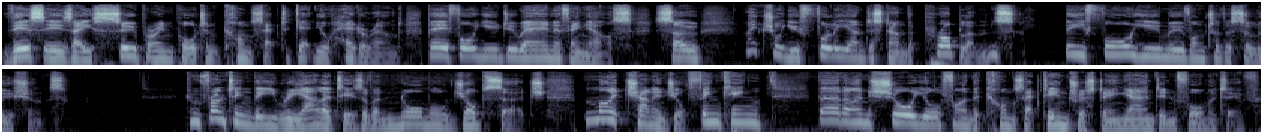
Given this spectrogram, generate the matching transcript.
This is a super important concept to get your head around before you do anything else, so make sure you fully understand the problems before you move on to the solutions. Confronting the realities of a normal job search might challenge your thinking, but I'm sure you'll find the concept interesting and informative.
